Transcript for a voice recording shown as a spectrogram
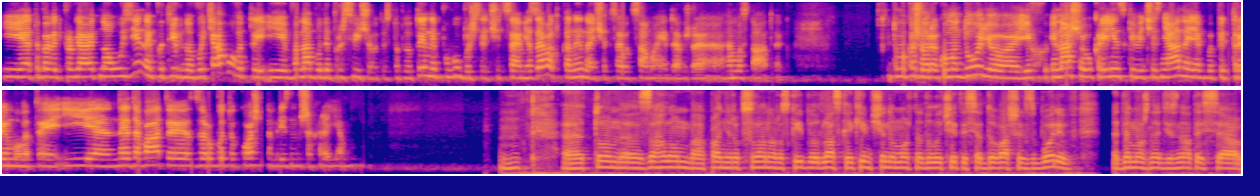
і тебе відправляють на УЗІ, не потрібно витягувати, і вона буде присвічуватись. Тобто ти не погубишся, чи це м'язева тканина, чи це от саме йде вже гемостатик. Тому кажу, рекомендую їх і наше українське вітчизняне якби підтримувати і не давати заробити коштам різним шахраєм. Е, То е, загалом, е, пані Роксолано, розкажіть, будь ласка, яким чином можна долучитися до ваших зборів, де можна дізнатися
